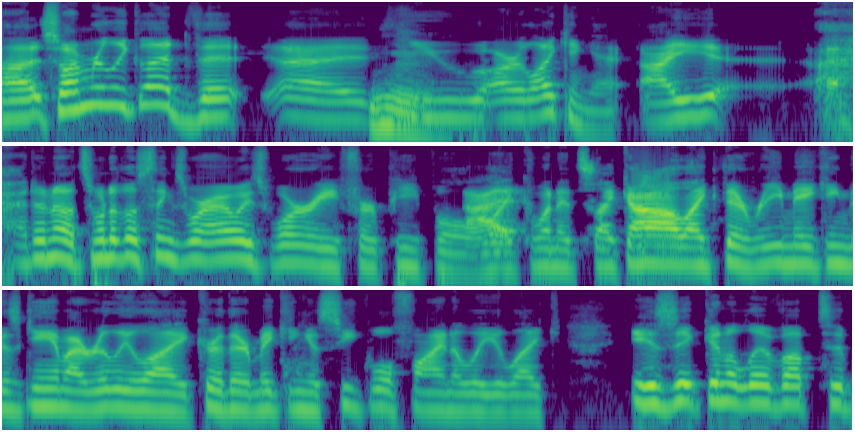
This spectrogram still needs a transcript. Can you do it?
Uh, so I'm really glad that uh, Mhm. you are liking it. I I don't know. It's one of those things where I always worry for people, I- like when it's like, oh, like they're remaking this game I really like, or they're making a sequel finally. Like, is it going to live up to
